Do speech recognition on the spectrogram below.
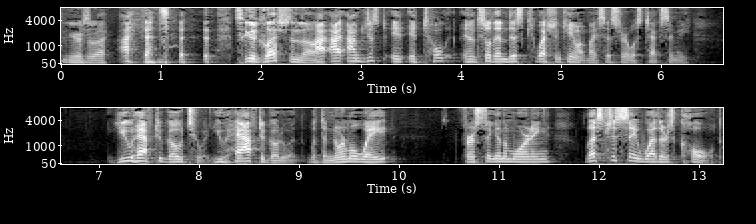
Years away. That's it's a good question though. I, I, I'm just it, it told, and so then this question came up. My sister was texting me. You have to go to it. You have to go to it with the normal weight, First thing in the morning. Let's just say weather's cold.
